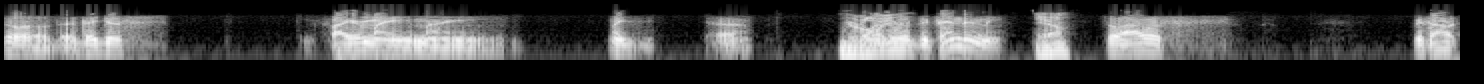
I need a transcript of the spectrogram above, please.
So th- they just fired my my my uh, Your lawyer. was defending me. Yeah. So I was without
